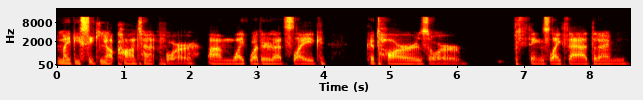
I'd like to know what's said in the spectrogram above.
might be seeking out content for, um, like whether that's like guitars or things like that that I'm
